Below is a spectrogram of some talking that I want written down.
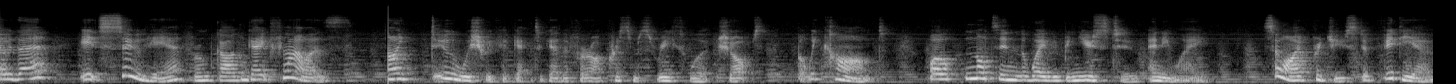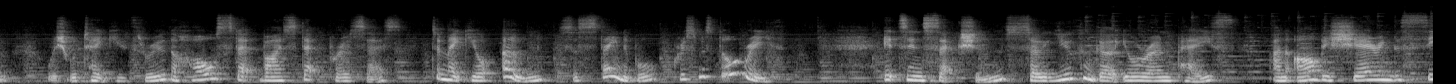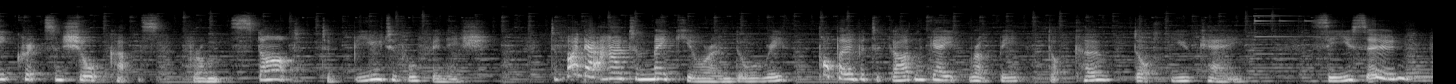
Hello there, it's Sue here from Garden Gate Flowers. I do wish we could get together for our Christmas wreath workshops, but we can't. Well, not in the way we've been used to anyway. So I've produced a video which will take you through the whole step-by-step -step process to make your own sustainable Christmas door wreath. It's in sections so you can go at your own pace and I'll be sharing the secrets and shortcuts from start to beautiful finish. To find out how to make your own door wreath, pop over to gardengaterugby.co.uk. See you soon!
